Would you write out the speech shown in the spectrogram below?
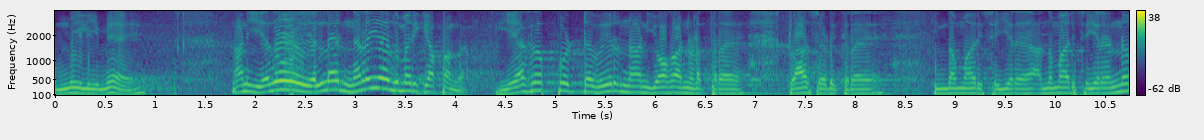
உண்மையிலையுமே நான் ஏதோ எல்லாம் நிறைய அது மாதிரி கேட்பாங்க. ஏகப்பட்ட பேர் நான் யோகா நடத்துகிறேன் கிளாஸ் எடுக்கிறேன் இந்த மாதிரி செய்கிற அந்த மாதிரி செய்கிறேன்னு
